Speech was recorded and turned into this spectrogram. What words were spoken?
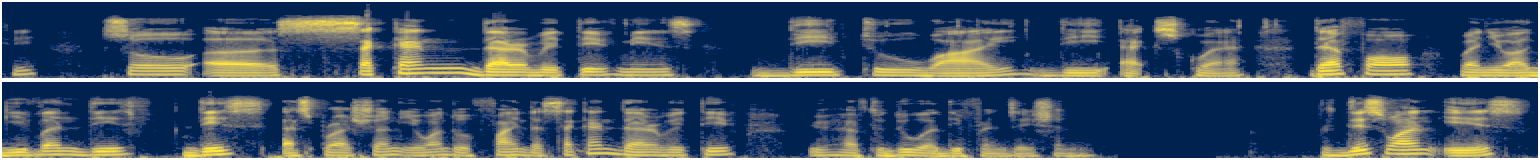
Okay, so a uh, second derivative means d2y dx square. Therefore, when you are given this, this expression, you want to find the second derivative, you have to do a differentiation. This one is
